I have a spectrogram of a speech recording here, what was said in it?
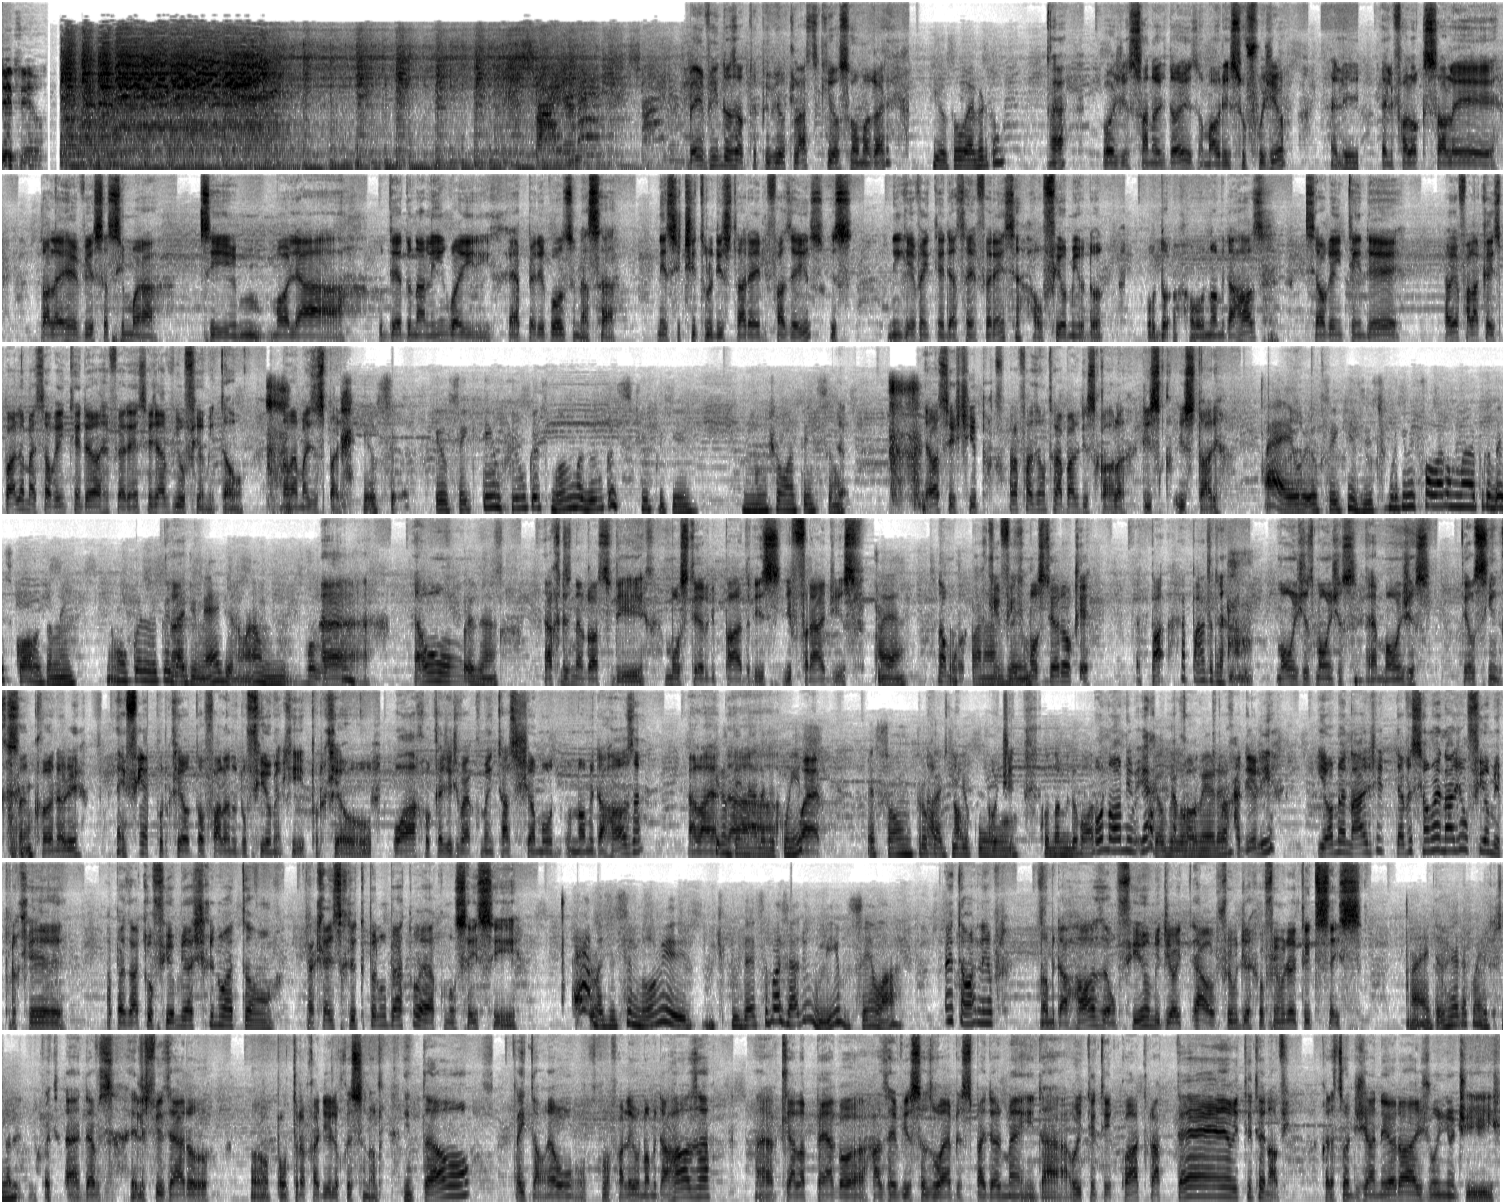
Trip Bem-vindos ao Trip View Classic, eu sou o Magari. E eu sou o Everton. É, hoje só nós dois, o Maurício fugiu. Ele, ele falou que só lê, só lê revista se, se molhar o dedo na língua e é perigoso nessa, nesse título de história ele fazer isso. isso ninguém vai entender essa referência ao filme do, o, do, o nome da Rosa. Se alguém entender. Eu ia falar que é spoiler, mas se alguém entendeu a referência, já viu o filme, então não é mais spoiler. eu, sei, eu sei que tem um filme com esse nome, mas eu nunca assisti, porque não chamou atenção. Eu, eu assisti para fazer um trabalho de escola, de história. É, eu, eu sei que existe porque me falaram na época da escola também. É uma coisa com a é. Idade Média, não é? Um é, é um. Pois é. É aqueles negócios de mosteiro de padres, de frades. É. Não, quem fica mosteiro é o quê? É, pa é padre, né? Monges, monges. É monges. Tem o Sean Connery. Enfim, é porque eu tô falando do filme aqui, porque o, o arco que a gente vai comentar se chama O Nome da Rosa. Ela que é não da, tem nada a ver com isso. É, é só um trocadilho não, não, com, com o nome do Rosa. O nome, é, que é o vilão é, do trocadilho e, e homenagem, deve ser homenagem ao filme, porque apesar que o filme acho que não é tão. Aqui é escrito pelo Humberto Eco, não sei se. É, mas esse nome, tipo, deve ser baseado em um livro, sei lá. Então, é livro. Nome da Rosa, é um filme de. Ah, o filme de, o filme de 86. Ah, então já era conhecido. É, eles fizeram um trocadilho com esse nome. Então. Então, é o, como eu falei, o nome da Rosa. Que ela pega as revistas web Spider-Man da 84 até 89. Coração de janeiro a junho de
